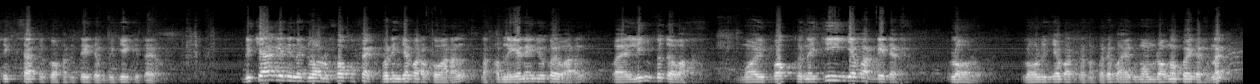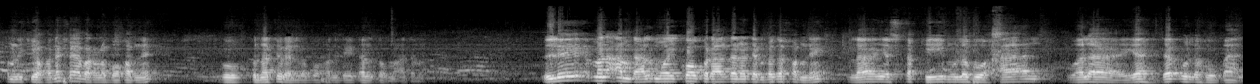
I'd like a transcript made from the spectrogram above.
sikki sàkk goo xam ne day dem ba jéggi dayoo du caagi ni nag loolu foo ko fekk ba ni njabar a ko waral ndax am na yeneen yu koy waral waaye liñ bëgg a wax mooy bokk na ci njabar di def loolu loolu njabar dana ko def waaye du moom doo nga koy def nag am na ci yoo xam ne feebar la boo xam ne bu bu naturel la boo xam ne day dal doomu aadama li mën a am daal mooy kooku daal dana dem ba nga xam ne laa yastaqimu lahu xaal wala yahdau lahu baal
